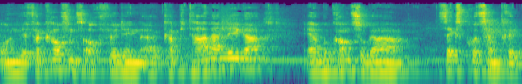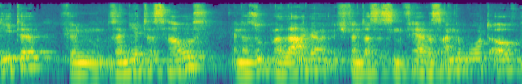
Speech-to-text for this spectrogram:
Und wir verkaufen es auch für den äh, Kapitalanleger. Er bekommt sogar 6% Rendite für ein saniertes Haus in einer super Lage. Ich finde, das ist ein faires Angebot auch.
